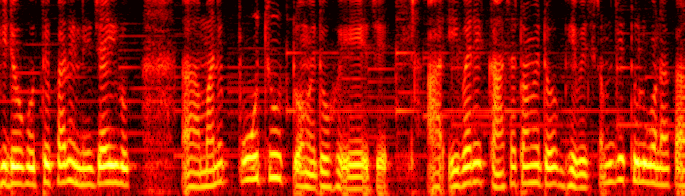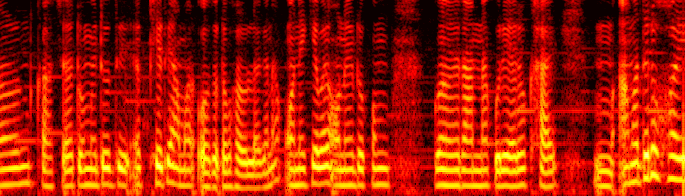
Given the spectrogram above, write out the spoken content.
ভিডিও করতে পারিনি, যাই হোক মানে প্রচুর টমেটো হয়েছে আর এবারে কাঁচা টমেটো ভেবেছিলাম যে তুলবো না, কারণ কাঁচা টমেটো খেতে আমার অতটা ভালো লাগে না। অনেকে আবার অনেক রকম রান্না করে আরও খায়। আমাদেরও হয়,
